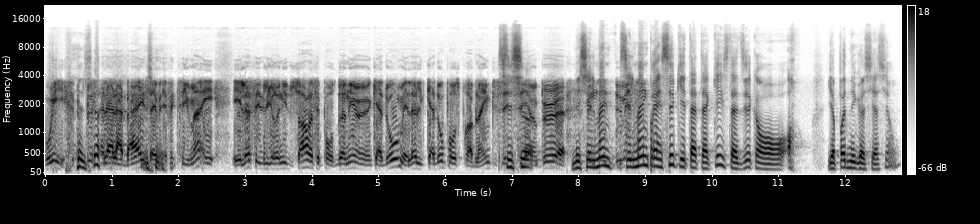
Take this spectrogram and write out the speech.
Oui, plus aller à la baisse, effectivement. Et, là, c'est l'ironie du sort, c'est pour donner un cadeau, mais là, le cadeau pose problème. C'est un peu... Euh, mais c'est le, même, le même principe qui est attaqué, c'est-à-dire qu'on... Il n'y a pas de négociation.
